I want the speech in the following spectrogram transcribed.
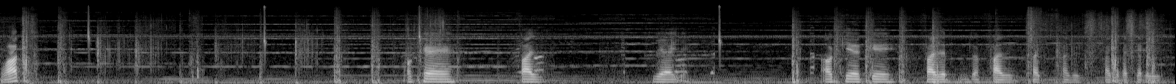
What? Okay. Five. Yeah, yeah. Okay, okay. Find the, find, find, the- find the battery.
